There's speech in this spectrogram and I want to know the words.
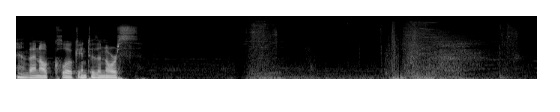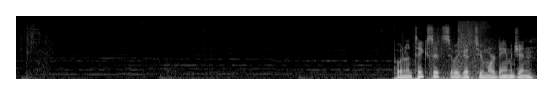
And then I'll cloak into the north Opponent takes it, so we got two more damage in.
